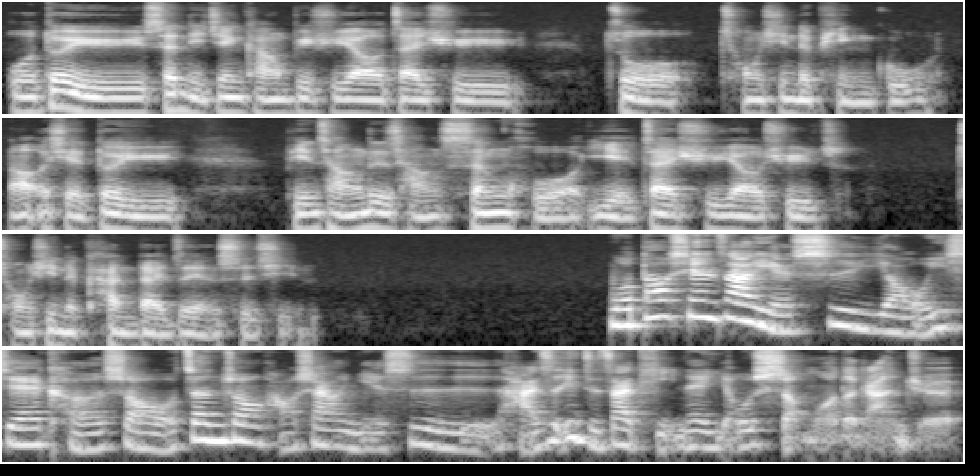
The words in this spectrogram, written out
我对于身体健康必须要再去。做重新的评估，然后而且对于平常日常生活也在需要去重新的看待这件事情。我到现在也是有一些咳嗽症状，好像也是还是一直在体内有什么的感觉。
